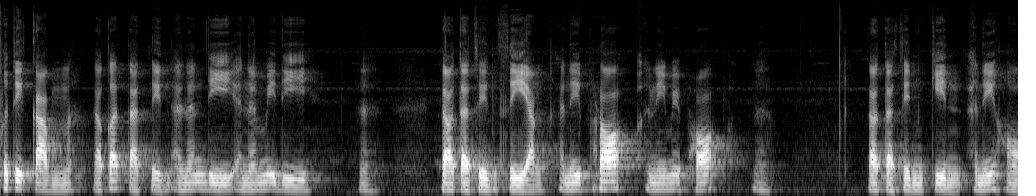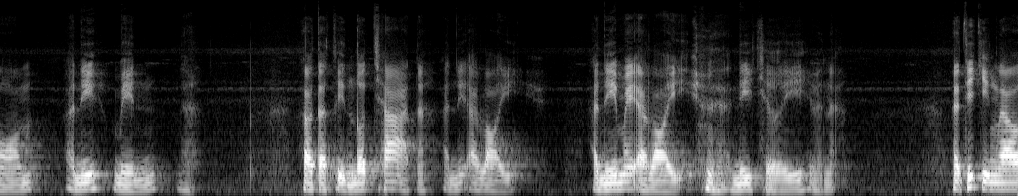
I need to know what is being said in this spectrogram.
พฤติกรรมแล้วก็ตัดสินอันนั้นดี อันนั้นไม่ดี เราตัดสินเสียง อันนี้เพราะ อันนี้ไม่เพราะ เราตัดสินกลิ่น อันนี้หอม อันนี้เหม็นนะเราตัดสินรสชาตินะ อันนี้อร่อย อันนี้ไม่อร่อย อันนี้เฉยนะแต่ที่จริงแล้ว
